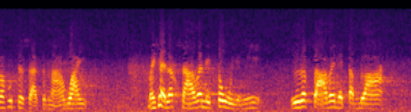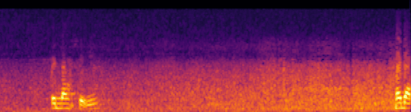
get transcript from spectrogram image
พระพุทธศาสนาไว้ ไม่ใช่รักษาไว้ในตู้อย่างนี้ หรือรักษาไว้ในตำรา เป็นหนังสือ ไม่ได้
